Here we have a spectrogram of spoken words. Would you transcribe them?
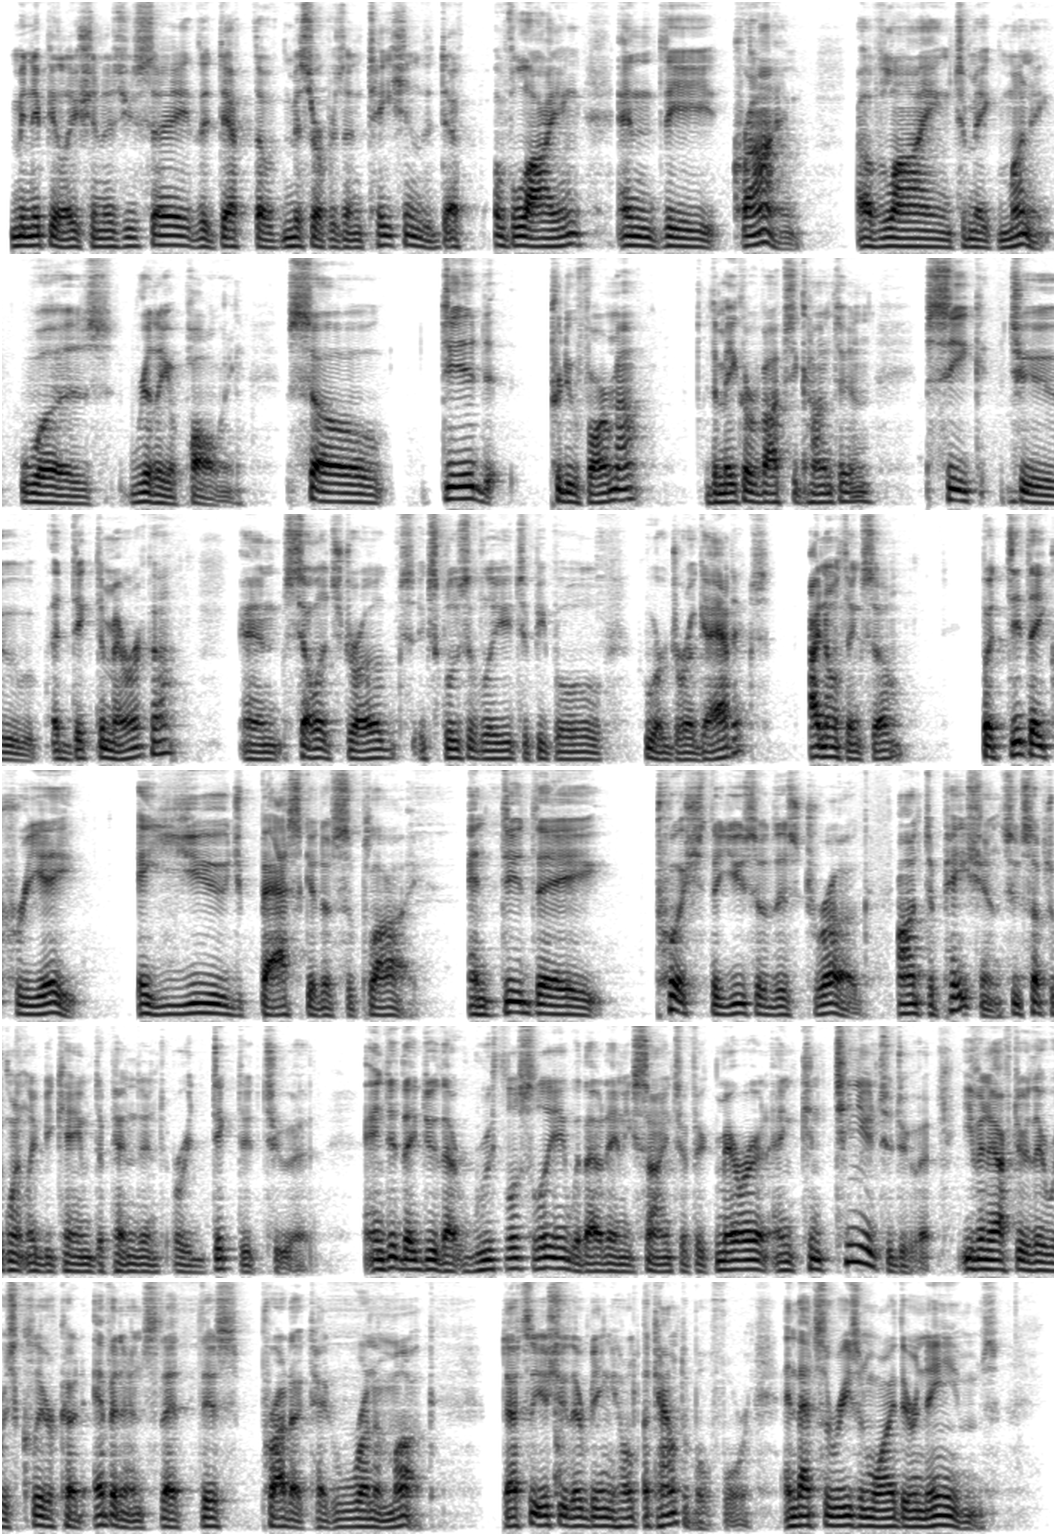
manipulation, as you say, the depth of misrepresentation, the depth of lying, and the crime of lying to make money was really appalling. So, did Purdue Pharma, the maker of OxyContin, seek to addict America and sell its drugs exclusively to people who are drug addicts? I don't think so. But did they create a huge basket of supply? And did they push the use of this drug onto patients who subsequently became dependent or addicted to it? And did they do that ruthlessly without any scientific merit and continue to do it even after there was clear cut evidence that this product had run amok? That's the issue they're being held accountable for. And that's the reason why their names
